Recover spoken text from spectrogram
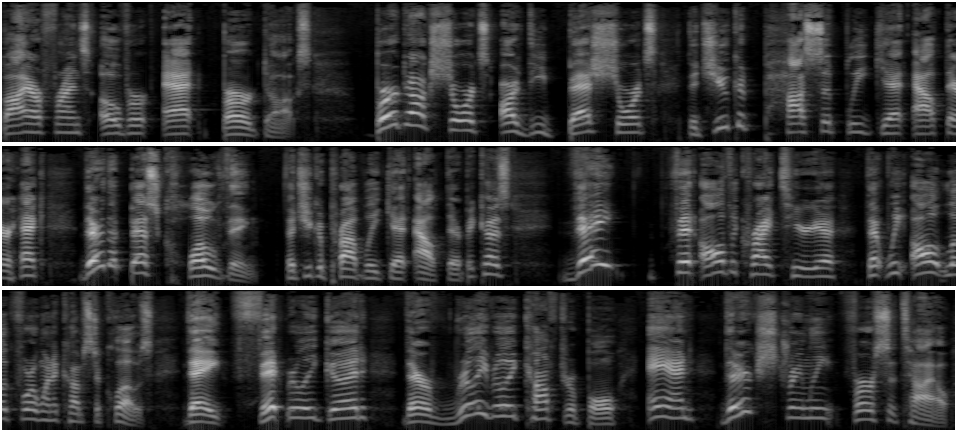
by our friends over at Bird Dogs. Bird Dog shorts are the best shorts that you could possibly get out there. Heck, they're the best clothing that you could probably get out there because they fit all the criteria that we all look for when it comes to clothes. They fit really good, they're really, really comfortable, and they're extremely versatile.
